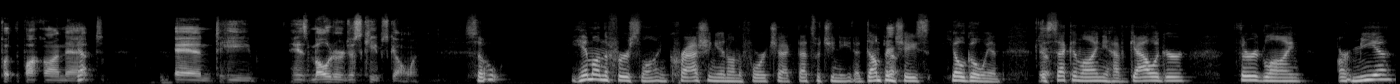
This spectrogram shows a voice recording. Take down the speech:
put the puck on net, and he his motor just keeps going. So, him on the first line, crashing in on the forecheck. That's what you need. A dump and yep. chase. He'll go in. The yep. second line, you have Gallagher. Third line, Armia.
